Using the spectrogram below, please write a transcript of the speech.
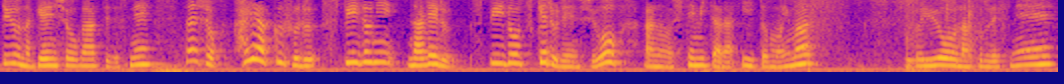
というような現象があってですね。何しろ早く振るスピードになれるスピードをつける練習をあのしてみたらいいと思います。というようなことですね。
